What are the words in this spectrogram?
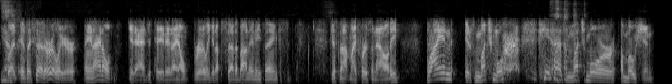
yeah. but as I said earlier, I mean I don't get agitated. I don't really get upset about anything. just not my personality. Bryan is much more. he has much more emotion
